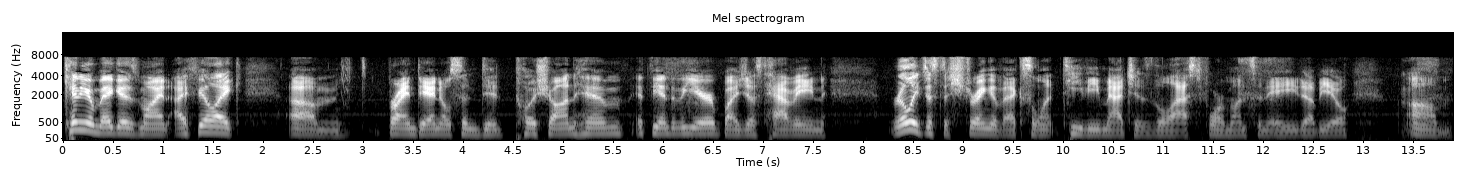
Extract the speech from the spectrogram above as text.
Kenny Omega is mine. I feel like um, Bryan Danielson did push on him at the end of the year by just having really just a string of excellent TV matches the last four months in AEW. Um,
